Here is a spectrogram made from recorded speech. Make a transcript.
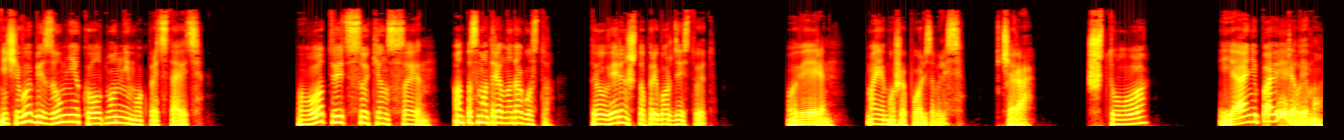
Ничего безумнее Колдман не мог представить. «Вот ведь сукин сын!» Он посмотрел на Дагосту. «Ты уверен, что прибор действует?» «Уверен. Мы им уже пользовались. Вчера». «Что?» Я не поверил ему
